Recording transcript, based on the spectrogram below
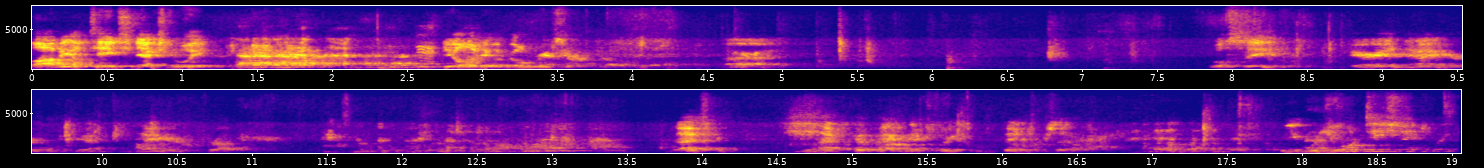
Bobby will teach next week. He'll, he'll go research all of that. All right. We'll see. Arian, now you're, now you're in trouble. That's, you'll have to come back next week and defend yourself. You, would you want to teach next week?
